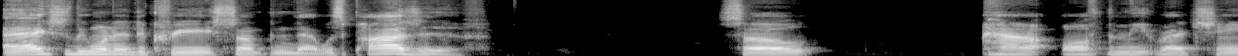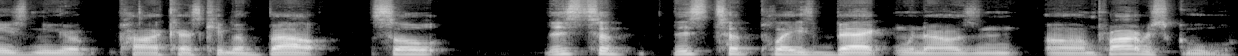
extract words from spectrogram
I actually wanted to create something that was positive. So how off the meatrack chainz New York podcast came about. So this took this took place back when I was in um, private school.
